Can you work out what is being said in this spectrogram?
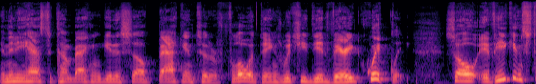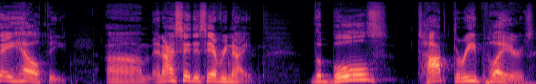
and then he has to come back and get himself back into the flow of things, which he did very quickly. So if he can stay healthy, um, and I say this every night, the Bulls' top three players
